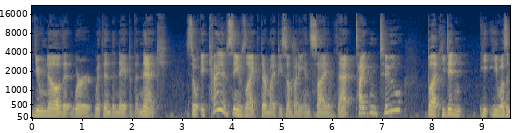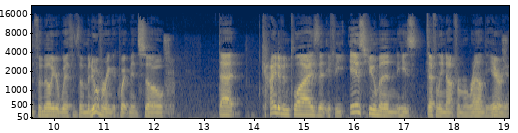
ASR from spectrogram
you know that we're within the nape of the neck. So it kind of seems like there might be somebody inside of that Titan too, but he didn't he, he wasn't familiar with the maneuvering equipment, so that kind of implies that if he is human, he's definitely not from around the area.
